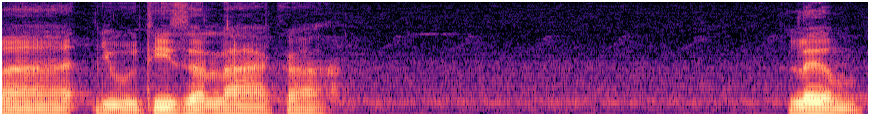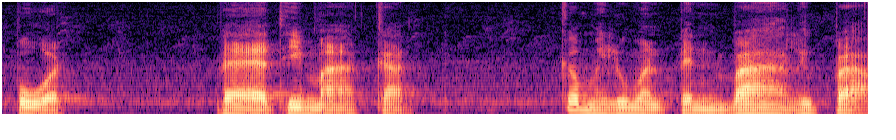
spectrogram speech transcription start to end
มาอยู่ที่สลาก็ เริ่มปวดแผลที่หมากัด ก็ไม่รู้มันเป็นบ้าหรือเปล่า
